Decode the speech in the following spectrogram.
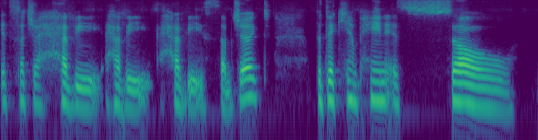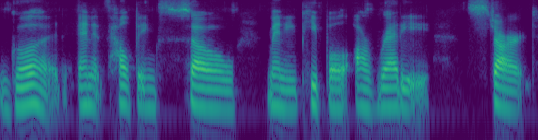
it's such a heavy heavy heavy subject but the campaign is so good and it's helping so many people already start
